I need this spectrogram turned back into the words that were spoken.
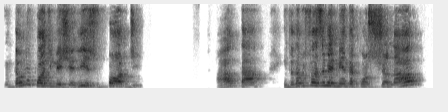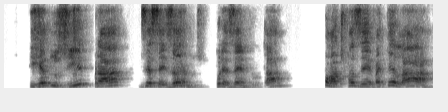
Então não pode mexer nisso? Pode. Ah, tá. Então dá para fazer uma emenda constitucional e reduzir para 16 anos, por exemplo, tá? Pode fazer, vai ter lá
